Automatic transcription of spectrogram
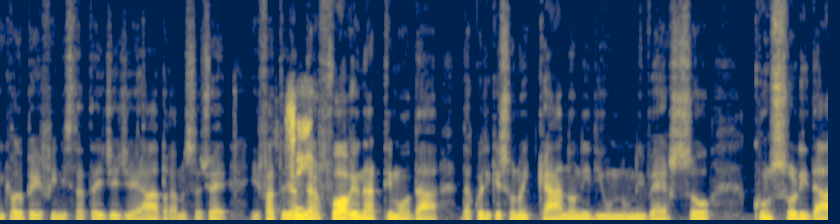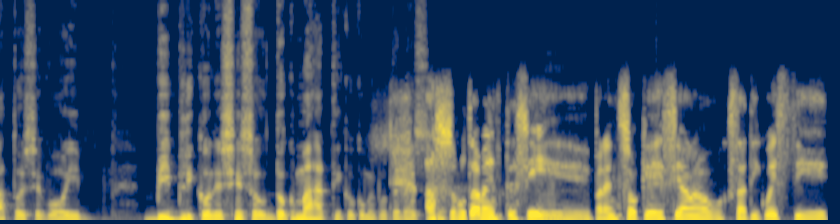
ricordo per i film di strategia J.J. Abrams, cioè il fatto di sì. andare fuori un attimo da, da quelli che sono i canoni di un universo consolidato e se vuoi biblico nel senso dogmatico come potrebbe essere? Assolutamente sì, mm. penso che siano stati questi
